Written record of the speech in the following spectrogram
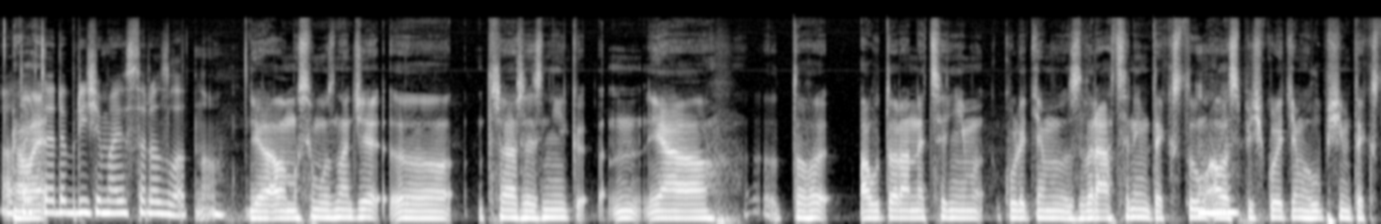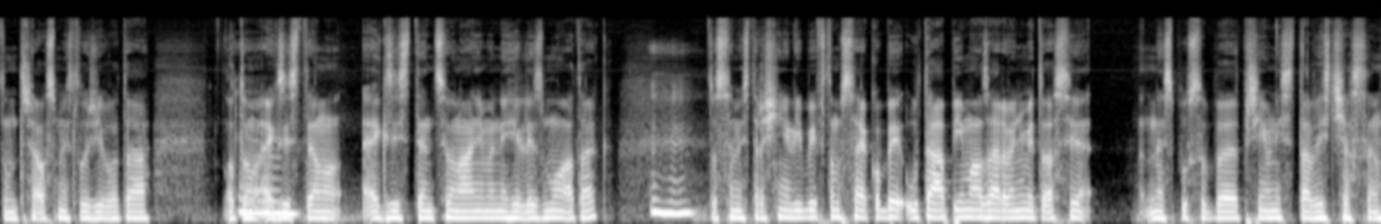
Ale, ale tak to je dobrý, že mají se rozlet, no. Jo, ale musím uznat, že uh, třeba Řezník, já toho autora necením kvůli těm zvráceným textům, mm-hmm. ale spíš kvůli těm hlubším textům, třeba o smyslu života, o tom mm. existen, existenciálním nihilismu a tak. Mm-hmm. To se mi strašně líbí, v tom se jakoby utápím, ale zároveň mi to asi nespůsobuje příjemný stavy s časem.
